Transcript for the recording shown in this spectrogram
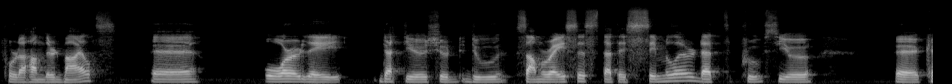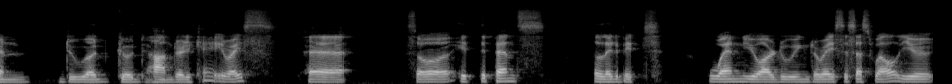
for the 100 miles, uh, or they that you should do some races that is similar that proves you uh, can do a good 100k race. Uh, so it depends a little bit when you are doing the races as well. You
